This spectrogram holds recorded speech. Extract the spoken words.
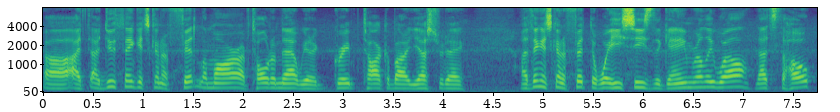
Uh, I, I, do think it's going to fit Lamar. I've told him that. We had a great talk about it yesterday. I think it's going to fit the way he sees the game really well. That's the hope.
